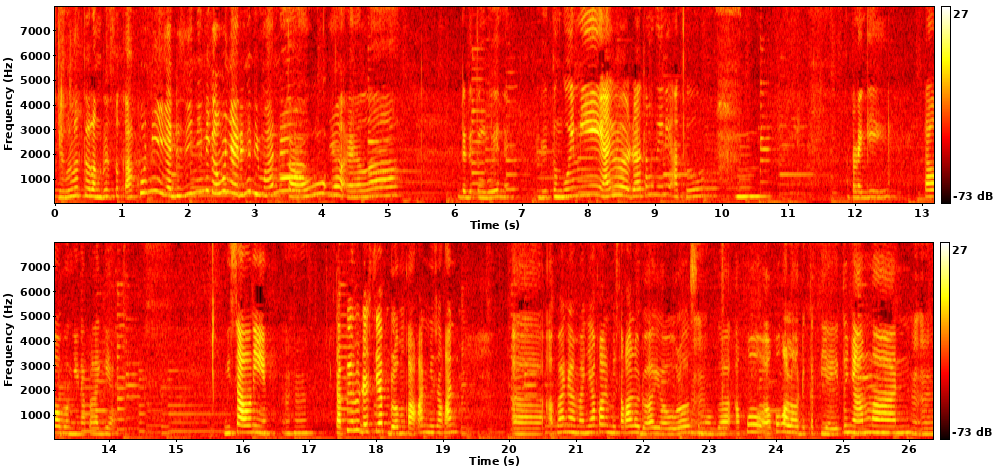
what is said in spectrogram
Ya Allah tulang rusuk aku nih ya di sini nih. Kamu nyarinya di mana? Tahu. Ya elah. Udah ditungguin ya? Ditungguin nih. Ayo datang sini atuh. Hmm. apalagi? Tahu abangin apa lagi ya? Misal nih. Mhm. tapi lu udah siap belum kak? Kan misalkan eh, apa namanya kan misalkan lu doa ya Allah semoga aku aku kalau deket dia itu nyaman. Mm-mm.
